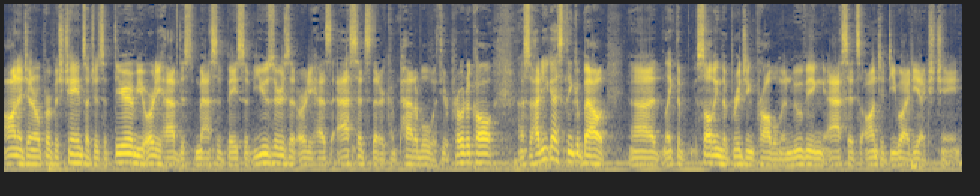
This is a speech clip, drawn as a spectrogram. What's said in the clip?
on a general purpose chain such as Ethereum, you already have this massive base of users that already has assets that are compatible with your protocol. Uh, so, how do you guys think about uh, like the solving the bridging problem and moving assets onto DYDX chain?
